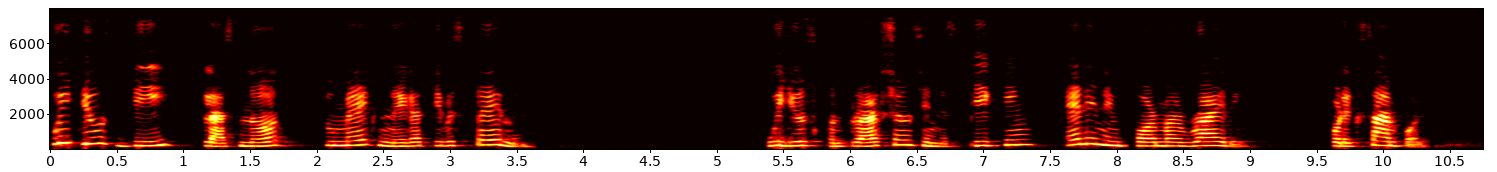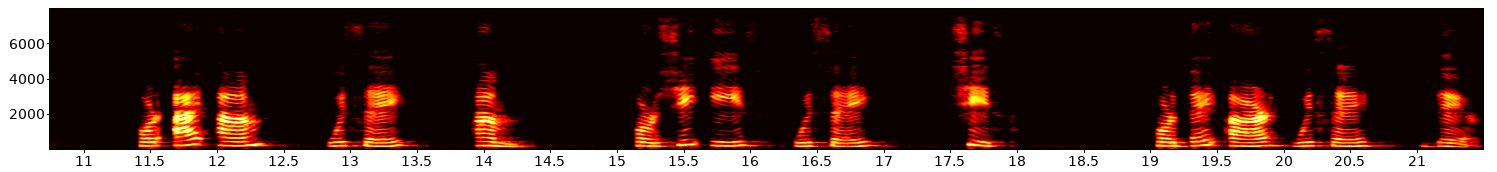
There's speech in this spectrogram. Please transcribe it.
We use be plus not to make negative statements. We use contractions in speaking and in informal writing. For example, for I am, we say am. For she is, we say she's. For they are, we say they're.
